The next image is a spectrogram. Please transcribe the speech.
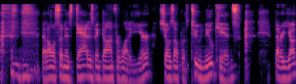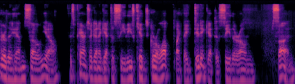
Mhm. that all of a sudden his dad has been gone for what, a year, shows up with two new kids that are younger than him. So, you know, his parents are gonna get to see these kids grow up like they didn't get to see their own son.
